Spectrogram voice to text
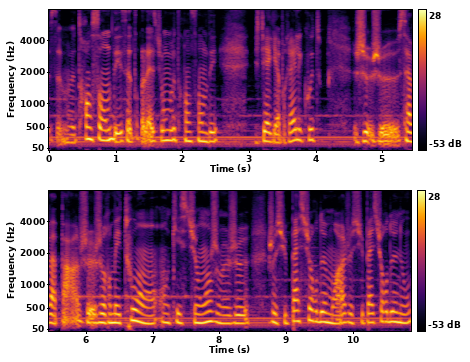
ça me transcendait, cette relation me transcendait. Je dis à Gabriel, écoute, je, je, ça va pas, je, remets tout en, question, je, je, je suis pas sûre de moi, je suis pas sûre de nous.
